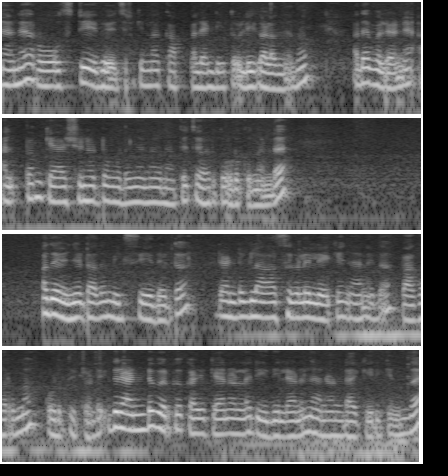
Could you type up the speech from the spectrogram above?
ഞാൻ റോസ്റ്റ് ചെയ്ത് വെച്ചിരിക്കുന്ന കപ്പലണ്ടി തൊലി കളഞ്ഞതും അതേപോലെ തന്നെ അല്പം ക്യാഷ്യൂനട്ടും കൂടി ഞാൻ അതിനകത്ത് ചേർത്ത് കൊടുക്കുന്നുണ്ട്. അത് കഴിഞ്ഞിട്ട് അത് മിക്സ് ചെയ്തിട്ട് രണ്ട് ഗ്ലാസ്സുകളിലേക്ക് ഞാനിത് പകർന്ന് കൊടുത്തിട്ടുണ്ട്. ഇത് രണ്ട് പേർക്ക് കഴിക്കാനുള്ള രീതിയിലാണ് ഞാൻ ഉണ്ടാക്കിയിരിക്കുന്നത്.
